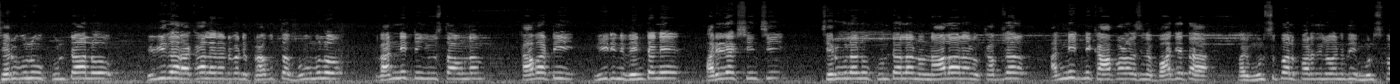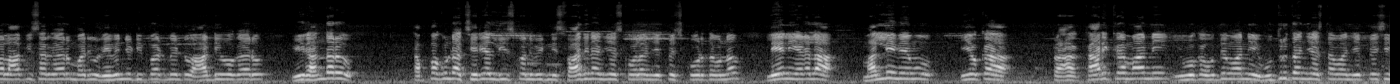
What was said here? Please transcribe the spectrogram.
చెరువులు కుంటాలు వివిధ రకాలైనటువంటి ప్రభుత్వ భూములు ఇవన్నిటిని చూస్తూ ఉన్నాం. కాబట్టి వీటిని వెంటనే పరిరక్షించి చెరువులను కుంటలను నాలాలను కబ్జా అన్నిటిని కాపాడాల్సిన బాధ్యత మరి మున్సిపల్ పరిధిలోనిది మున్సిపల్ ఆఫీసర్ గారు మరియు రెవెన్యూ డిపార్ట్మెంటు ఆర్డీఓ గారు వీరందరూ తప్పకుండా చర్యలు తీసుకొని వీటిని స్వాధీనం చేసుకోవాలని చెప్పేసి కోరుతూ ఉన్నాం. లేని ఎడల మళ్ళీ మేము ఈ యొక్క కార్యక్రమాన్ని ఈ యొక్క ఉద్యమాన్ని ఉధృతం చేస్తామని చెప్పేసి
